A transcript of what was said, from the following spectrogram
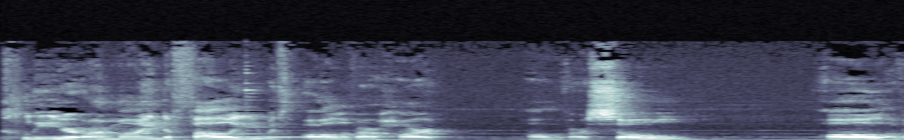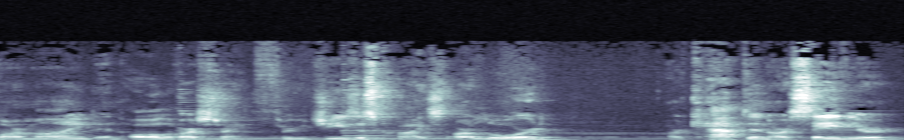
Clear our mind to follow you with all of our heart, all of our soul, all of our mind, and all of our strength through Jesus Christ, our Lord, our captain, our Savior,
